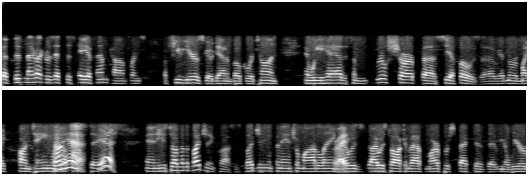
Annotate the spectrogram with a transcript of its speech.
at this matter of fact it was at this AFM conference a few years ago down in Boca Raton, and we had some real sharp uh, CFOs. Uh, we had remember Mike Fontaine was oh up yeah, on stage, yes. and he was talking about the budgeting process, budgeting and financial modeling. I was I was talking about from our perspective that you know we're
